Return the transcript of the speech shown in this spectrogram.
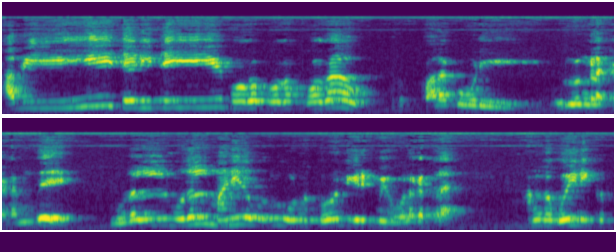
அப்படி தேடிட்டே போக போக போக பல கோடி உருவங்களை கடந்து முதல் முதல் மனித உருவம் ஒன்று தோன்றி இருக்குமே உலகத்துல. அங்க போய் நிற்கும்.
